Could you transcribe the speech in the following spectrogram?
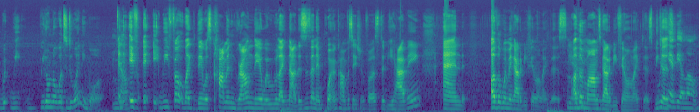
we, we we don't know what to do anymore. And if it, it, we felt like there was common ground there where we were like, nah, this is an important conversation for us to be having, and other women got to be feeling like this. Yeah. Other moms got to be feeling like this because we can't be alone.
